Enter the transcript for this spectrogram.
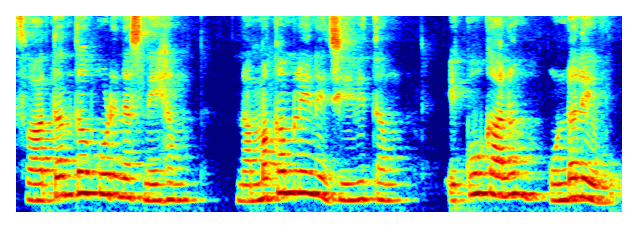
స్వార్థంతో కూడిన స్నేహం నమ్మకం లేని జీవితం ఎక్కువ కాలం ఉండలేవు.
